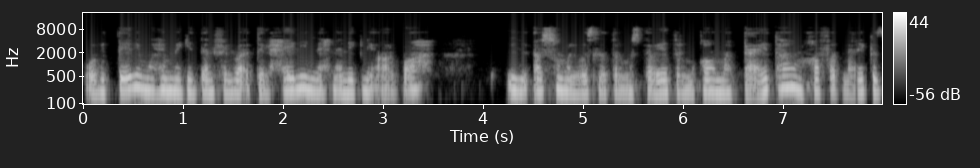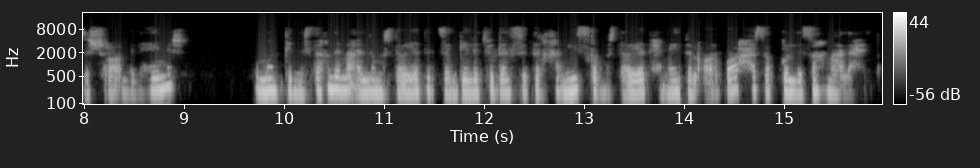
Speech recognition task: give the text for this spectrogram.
وبالتالي مهم جدا في الوقت الحالي إن إحنا نجني أرباح للأسهم اللي وصلت لمستويات المقاومة بتاعتها ونخفض مراكز الشراء بالهامش وممكن نستخدم أقل مستويات اتسجلت في جلسة الخميس كمستويات حماية الأرباح حسب كل سهم على حدة.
